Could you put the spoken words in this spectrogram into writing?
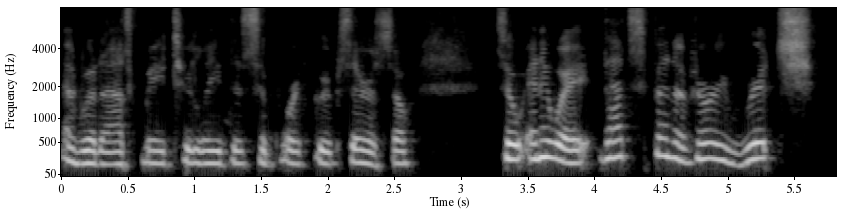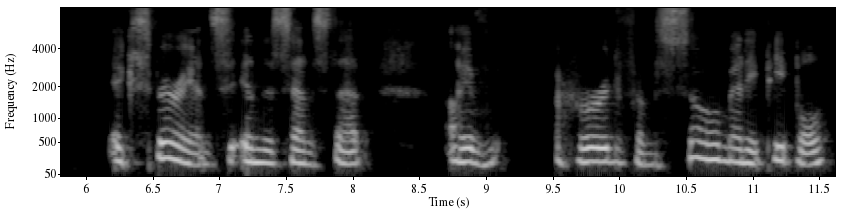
and would ask me to lead the support groups there. So, so anyway, that's been a very rich experience in the sense that I've heard from so many people,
